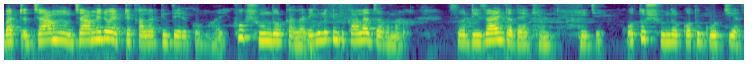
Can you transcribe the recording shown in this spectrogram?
বাট জাম, জামেরও একটা কালার কিন্তু এরকম হয়। খুব সুন্দর কালার এগুলো কিন্তু কালার যাবে না। সো ডিজাইনটা দেখেন। এই যে, কত সুন্দর, কত গর্জিয়াস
